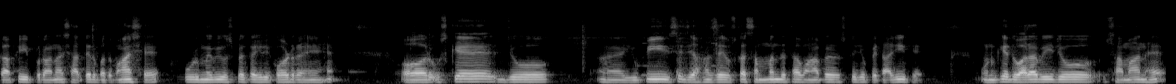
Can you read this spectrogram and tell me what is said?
काफ़ी पुराना शातिर बदमाश है, पूर्व में भी उस पर कई रिकॉर्ड रहे हैं और उसके जो यूपी से जहाँ से उसका संबंध था वहाँ पर उसके जो पिताजी थे उनके द्वारा भी जो सामान है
